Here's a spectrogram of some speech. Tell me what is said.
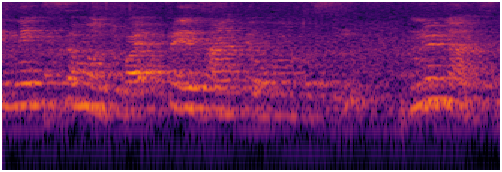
ki nekk ci sama droite présenté wu ma aussi nuyu naa si.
